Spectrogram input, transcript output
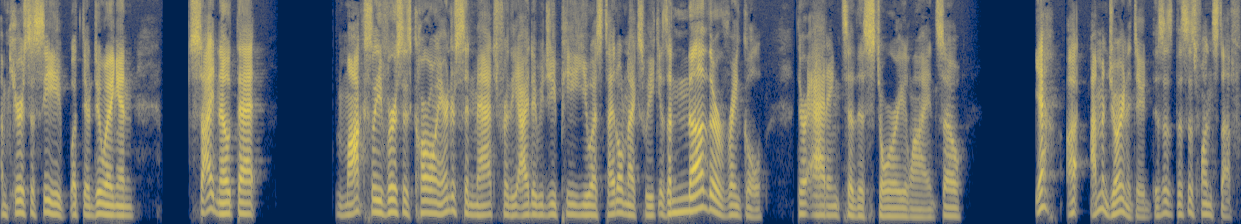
I'm curious to see what they're doing. And side note that Moxley versus Karl Anderson match for the IWGP US title next week is another wrinkle they're adding to this storyline. So yeah, I, I'm enjoying it, dude. This is this is fun stuff.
